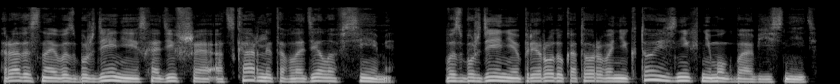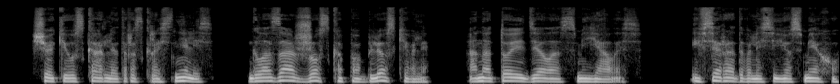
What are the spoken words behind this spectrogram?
Радостное возбуждение, исходившее от Скарлетта, владело всеми. Возбуждение, природу которого никто из них не мог бы объяснить. Щеки у Скарлетт раскраснелись, глаза жестко поблескивали, она то и дело смеялась. И все радовались ее смеху,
